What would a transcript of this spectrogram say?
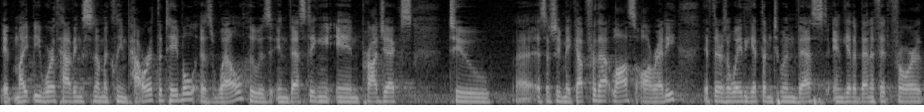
it might be worth having Sonoma Clean Power at the table as well, who is investing in projects to uh, essentially make up for that loss already. If there's a way to get them to invest and get a benefit for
